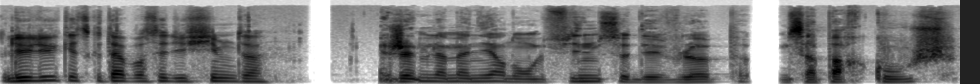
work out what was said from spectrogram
Lulu, qu'est-ce que tu as pensé du film, toi? J'aime la manière dont le film se développe, sa par couche,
